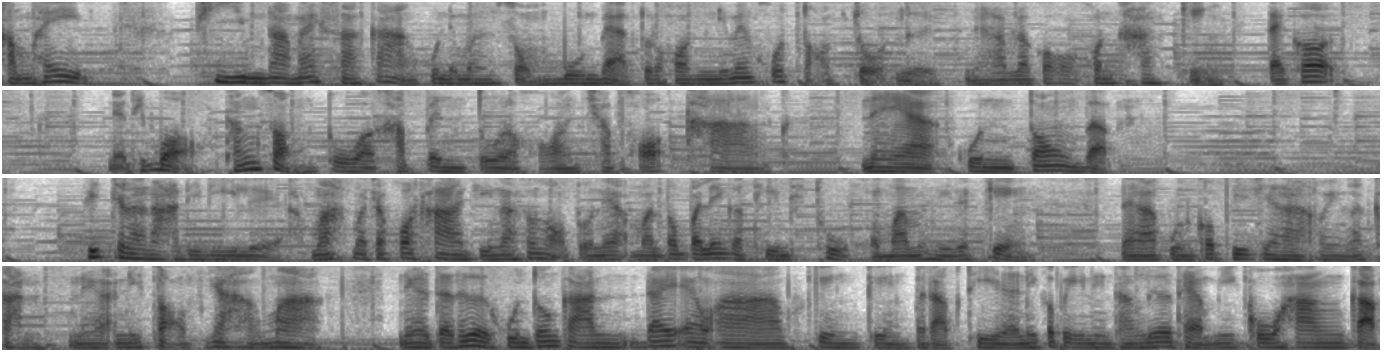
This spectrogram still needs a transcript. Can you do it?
ทำให้ทีมนาแม็กซาก้าของคุณเนี่ยมันสมบูรณ์แบบตัวละครตัวนี้แม่งโคตรตอบโจทย์เลยนะครับแล้วก็ค่อนข้างเก่ง แต่ก็ อย่างที่บอกทั้งสองตัวครับเป็นตัวละครเฉพาะทางเนี่ยคุณต้องแบบพิจารณาดีๆเลยอะมามันเฉพาะทางจริงนะทั้งสองตัวเนี้ยมันต้องไปเล่นกับทีมที่ถูกของมันมันถึงจะเก่งนะครับคุณก็พิจารณาเอาเองละกันเนี่ยอันนี้ตอบยากมากเนี่ยแต่ถ้าเกิดคุณต้องการได้ LR เก่งๆประดับทีมอันนี้ก็เป็นอีกหนึ่งทางเลือกแถมมีโกฮังกับ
